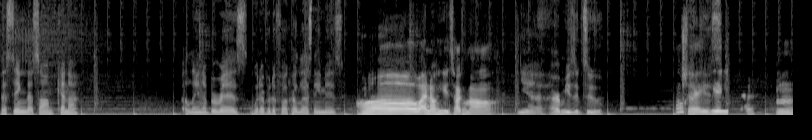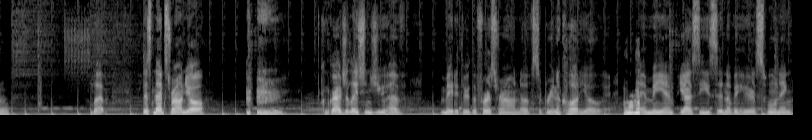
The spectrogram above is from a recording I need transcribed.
That sing that song? Can I? Elena Perez, whatever the fuck her last name is. Oh, I know who you're talking about. Yeah, her music too. Okay, yeah, yeah. Mm. But this next round, y'all. congratulations, you have made it through the first round of Sabrina Claudio and me and PIC sitting over here swooning.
